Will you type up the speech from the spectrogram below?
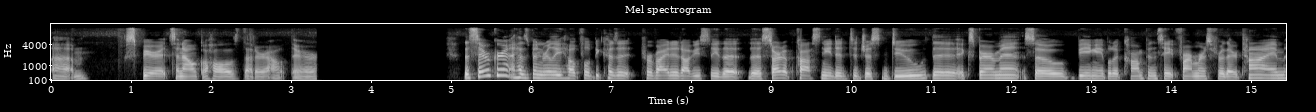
um, spirits and alcohols that are out there. The SARE grant has been really helpful because it provided obviously the, the startup costs needed to just do the experiment. So being able to compensate farmers for their time,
